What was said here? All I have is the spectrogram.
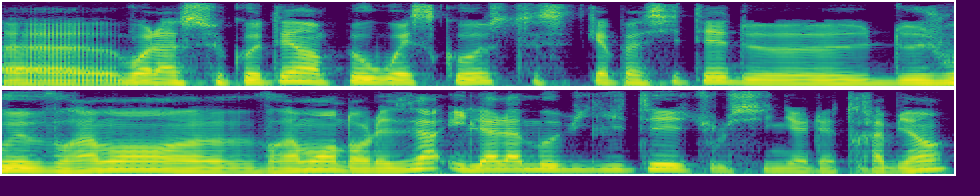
Euh, voilà, ce côté un peu West Coast, cette capacité de, de jouer vraiment, euh, vraiment dans les airs. Il a la mobilité, tu le signalais très bien.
